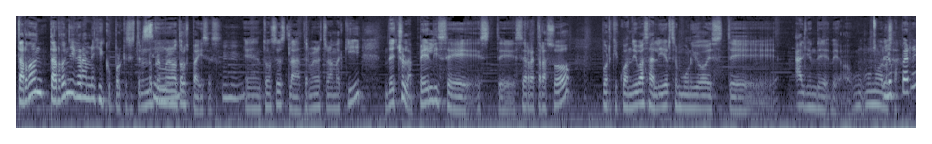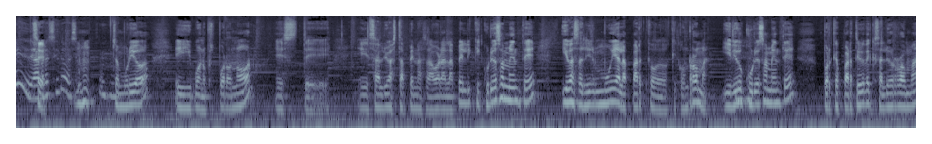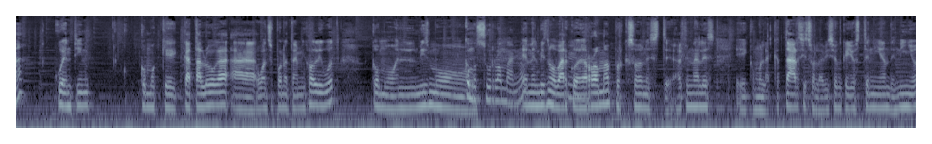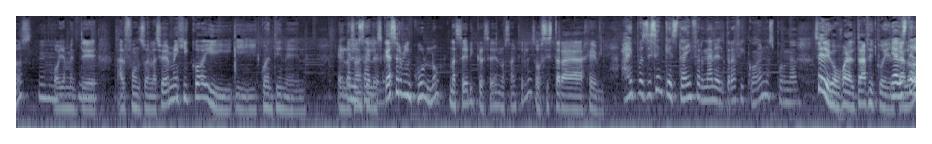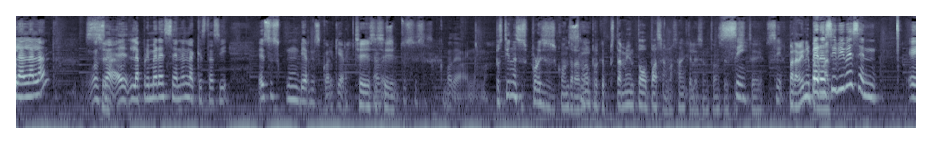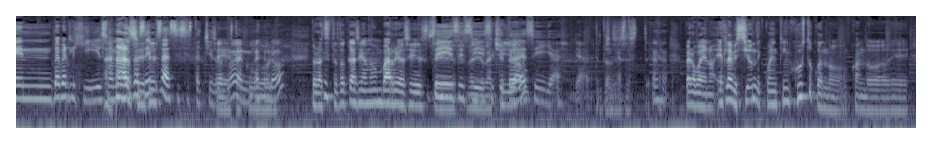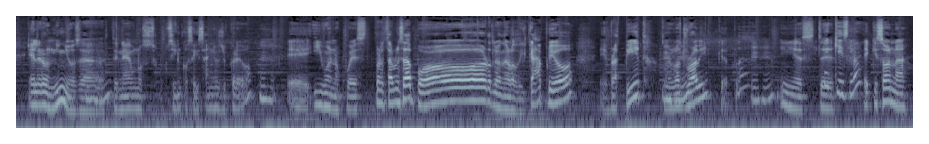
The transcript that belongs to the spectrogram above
tardó en, tardó en llegar a México porque se estrenó Sí. primero en otros países. Entonces la terminaron estrenando aquí. De hecho la peli se este se retrasó porque cuando iba a salir se murió este alguien de, de- un- uno de los Luke Perry Sí. habrá sido. Ujú. Se murió y bueno, pues por honor, este eh, salió hasta apenas ahora la peli, que curiosamente iba a salir muy a la par co- que con Roma. Y digo curiosamente porque a partir de que salió Roma, Quentin como que cataloga a Once Upon a Time in Hollywood como el mismo Como su Roma, ¿no? en el mismo barco de. Roma porque son este al final es eh, como la catarsis o la visión que ellos tenían de niños obviamente Alfonso en la Ciudad de México y, y Quentin en, en Los, Ángeles. Ángeles. que ser bien cool ¿no? nacer y crecer en Los Ángeles o si estará heavy Ay, pues dicen que está infernal el tráfico, ¿eh? No es por nada. sí digo fuera el tráfico y el ¿Ya viste calor La La Land? O Sí. sea, eh, la primera escena en la que está así. Eso es un viernes cualquiera. Sí, sí, sí. Entonces es como de, ay, no ma. pues tiene sus pros y sus contras Sí. no porque pues también todo pasa en Los Ángeles entonces Sí, este, sí. para bien y para Pero mal. si vives en, en Beverly Hills o Ah, una cosa sí, así, sí. pues así sí está chido, ¿no? está cool. ¿no? Pero si te toca haciendo un barrio así este Sí, sí, sí, sí, te gachillo, trae- sí, ya, ya. Entonces, este, Ajá. pero bueno, es la visión de Quentin justo cuando, cuando eh, él era un niño, o sea, tenía unos 5 o 6 años, yo creo. Eh, y bueno, pues protagonizada por Leonardo DiCaprio, eh, Brad Pitt, Ujú. Robbie, que, pues, y este X, ¿no? Xona.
